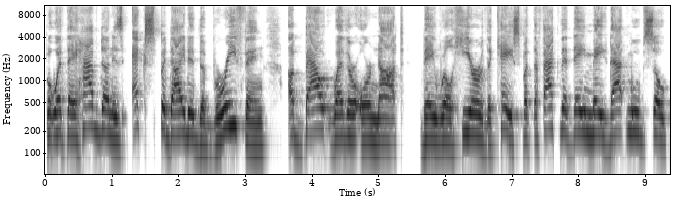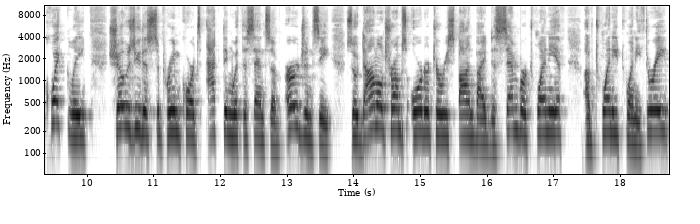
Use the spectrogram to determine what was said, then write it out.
but what they have done is expedited the briefing about whether or not they will hear the case. But the fact that they made that move so quickly shows you the Supreme Court's acting with a sense of urgency. So Donald Trump's order to respond by December 20th of 2023,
